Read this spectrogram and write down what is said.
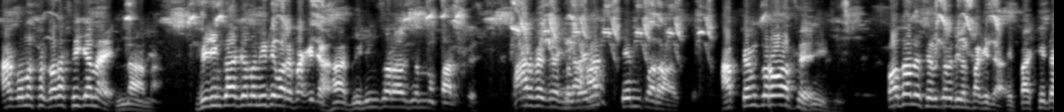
আর কোনো কথা শিখে নাই? না না। ব্রিডিং করার জন্য নিতে পারে পাখিটা? হ্যাঁ ব্রিডিং করার জন্য পারফেক্ট পারফেক্ট একদম করা আছে। হাফ টাইম করাও আছে? জি জি। কত হলে সেল করে দিবেন পাখিটা? এই পাখিটা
